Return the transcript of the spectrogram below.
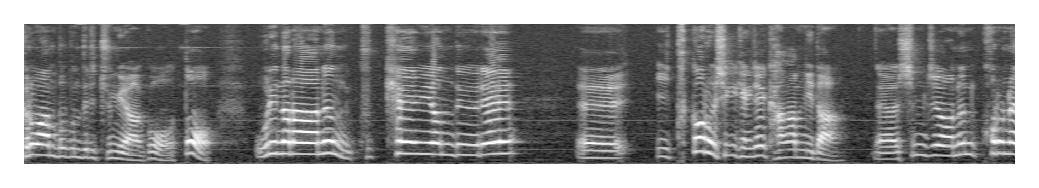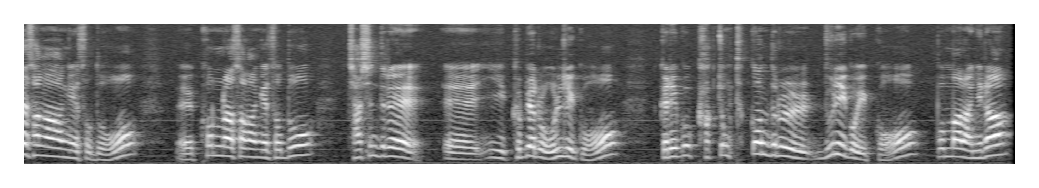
그러한 부분들이 중요하고 또 우리나라는 국회의원들의 에, 이 특권 의식이 굉장히 강합니다. 에, 심지어는 코로나 상황에서도 에, 코로나 상황에서도 자신들의 에, 이 급여를 올리고 그리고 각종 특권들을 누리고 있고 뿐만 아니라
